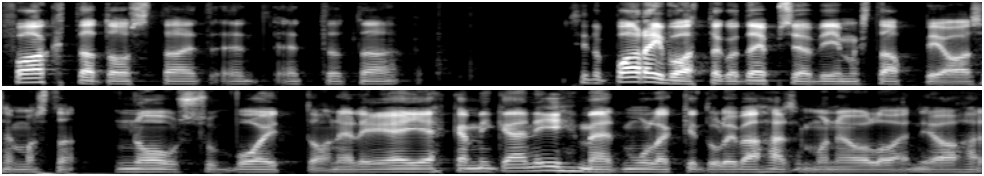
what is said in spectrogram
fakta tosta, että et, et, tota, siitä on pari vuotta, kun Tepsi on viimeksi tappioasemasta noussut voittoon, eli ei ehkä mikään ihme, että mullekin tuli vähän semmoinen olo, että jaha,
